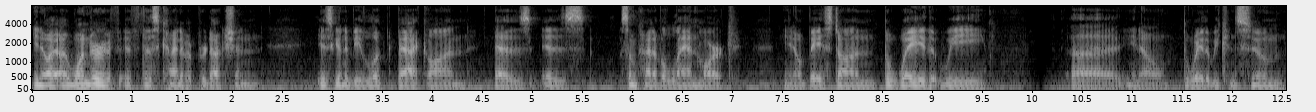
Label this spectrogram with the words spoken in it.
you know, I, I wonder if, if this kind of a production is going to be looked back on as as some kind of a landmark, you know, based on the way that we, uh, you know, the way that we consume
